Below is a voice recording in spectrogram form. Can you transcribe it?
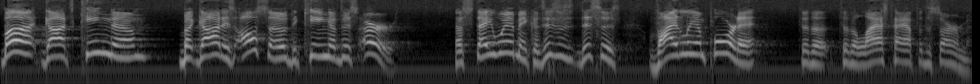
But God's kingdom, but God is also the king of this earth. Now stay with me because this is, this is vitally important to the, to the last half of the sermon.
